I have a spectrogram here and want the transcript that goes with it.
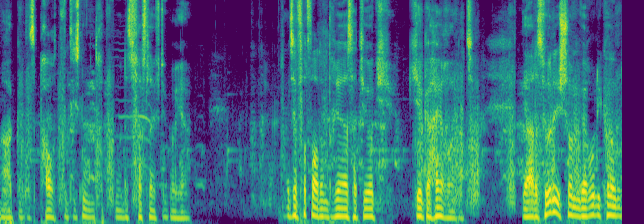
Ah Gott, das braucht wirklich nur einen Tropfen und das Fass läuft über hier. Als er fort war, Andreas hat Jörg hier geheiratet. Ja, das hörte ich schon. Veronika und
